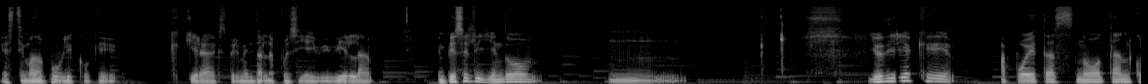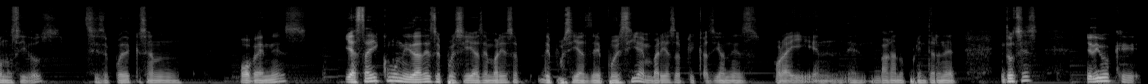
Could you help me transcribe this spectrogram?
estimado público que, que quiera experimentar la poesía y vivirla, empiece leyendo... mm, yo diría que a poetas no tan conocidos, si se puede que sean jóvenes, y hasta hay comunidades de poesías, en varias, de poesías, de poesía en varias aplicaciones por ahí, en, en- vagando por internet. Entonces, yo digo que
